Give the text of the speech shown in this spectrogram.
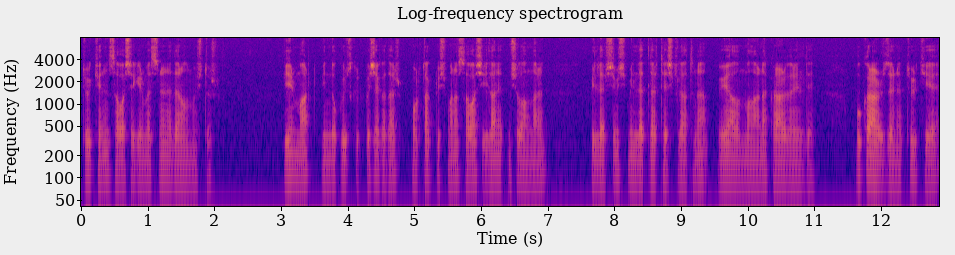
Türkiye'nin savaşa girmesine neden olmuştur? 1 Mart 1945'e kadar ortak düşmana savaş ilan etmiş olanların Birleşmiş Milletler Teşkilatı'na üye alınmalarına karar verildi. Bu karar üzerine Türkiye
